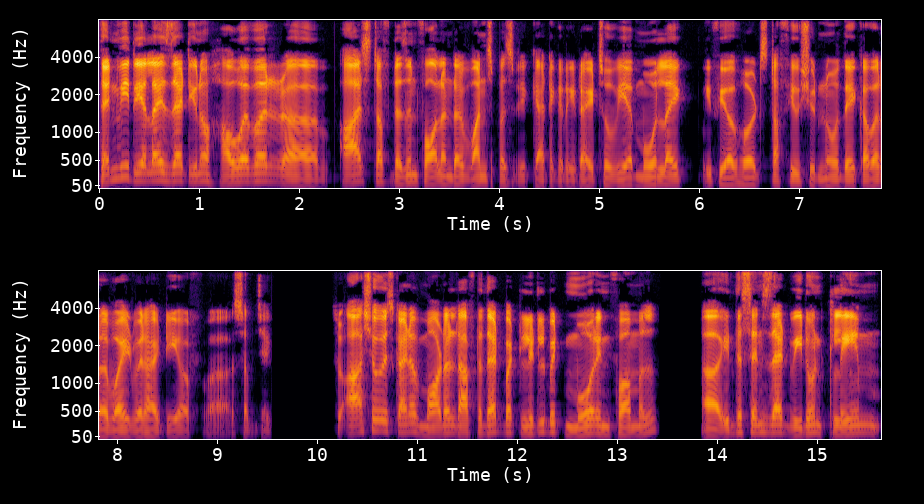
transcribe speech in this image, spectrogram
Then we realized that, you know, however, uh, our stuff doesn't fall under one specific category, right? So we are more like, if you have heard stuff you should know, they cover a wide variety of uh, subjects. So our show is kind of modeled after that, but a little bit more informal uh, in the sense that we don't claim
